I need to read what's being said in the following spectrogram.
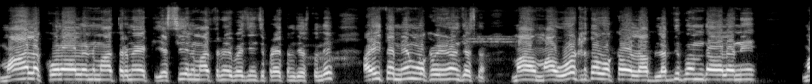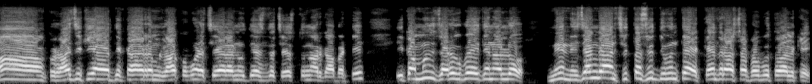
మాల కులాలను మాత్రమే ఎస్సీలు మాత్రమే విభజించే ప్రయత్నం చేస్తుంది. అయితే మేము ఒక విధానం చేస్తున్నాం. మా మా ఓట్లతో ఒక లబ్- లబ్ధి పొందాలని మా రాజకీయ అధికారం రాకుండా చేయాలనే ఉద్దేశంతో చేస్తున్నారు కాబట్టి ఇక ముందు జరగబోయే దినాల్లో మేము నిజంగా చిత్తశుద్ధి ఉంటే కేంద్ర రాష్ట్ర ప్రభుత్వాలకి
